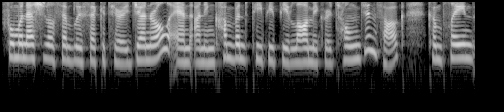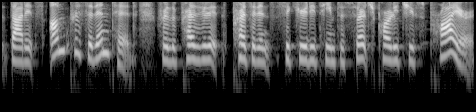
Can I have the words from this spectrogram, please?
Former National Assembly Secretary General and an incumbent PPP lawmaker Chung Jin-seok complained that it's unprecedented for the president, president's security team to search party chiefs prior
